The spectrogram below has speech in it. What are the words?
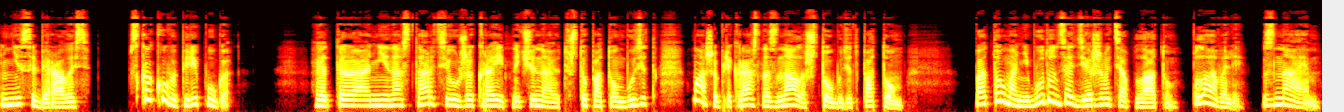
не собиралась. С какого перепуга? Это они на старте уже кроить начинают. Что потом будет? Маша прекрасно знала, что будет потом. Потом они будут задерживать оплату. Плавали, знаем.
